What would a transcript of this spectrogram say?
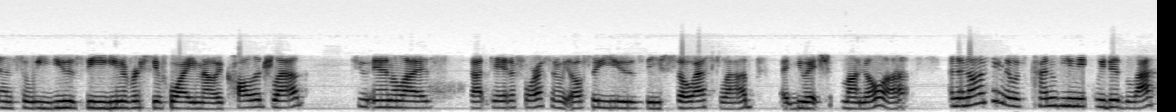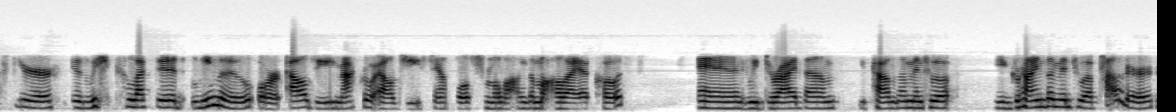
and so we use the University of Hawaii Maui College lab to analyze that data for us, and we also use the SOEST lab at UH Manoa. And another thing that was kind of unique we did last year is we collected limu or algae, macroalgae samples from along the Maalaea coast, and we dried them. You pound them into a, you grind them into a powder,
